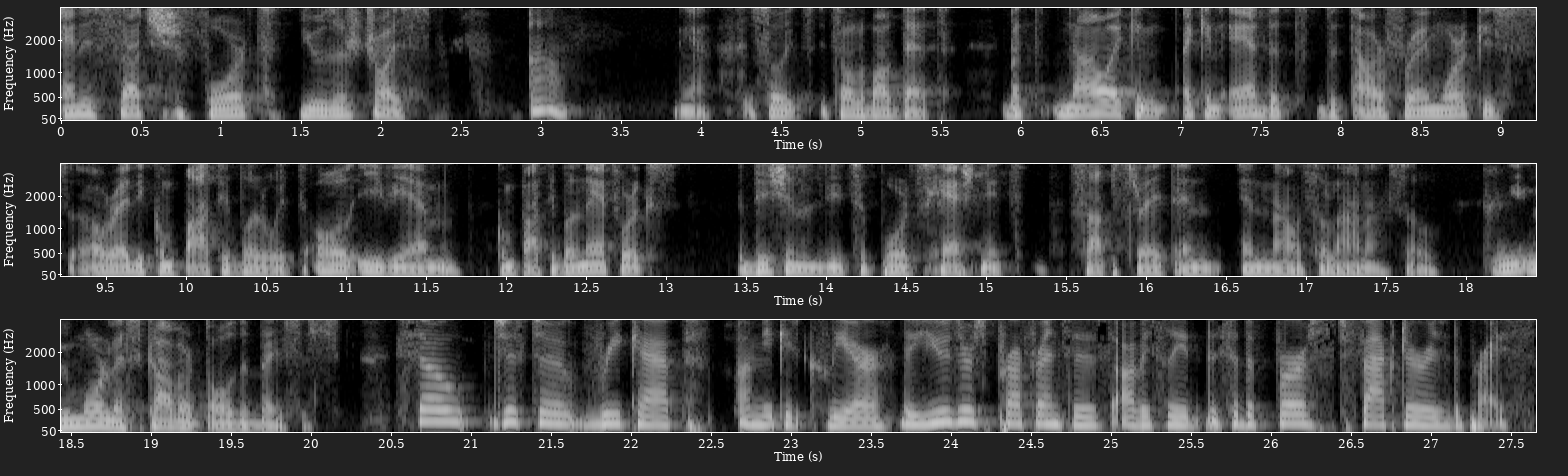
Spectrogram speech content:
and as such, fourth user's choice. Oh, yeah. So it's it's all about that but now I can I can add that that our framework is already compatible with all EVM compatible networks. Additionally, it supports Hashnet, Substrate, and and now Solana. So we, we more or less covered all the bases. So just to recap, I'll make it clear: the user's preference is obviously so the first factor is the price.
